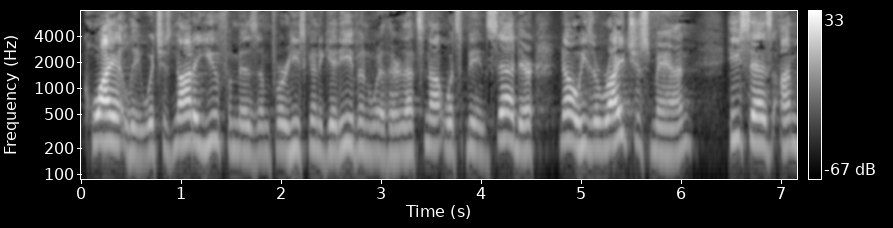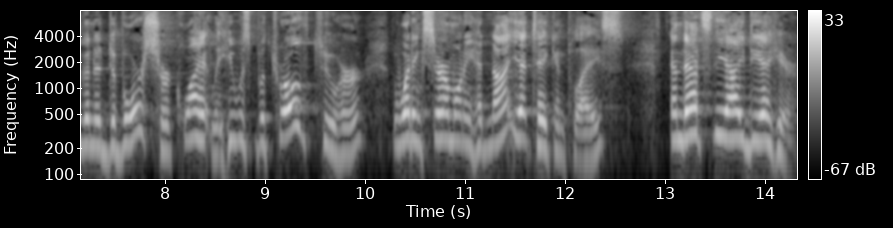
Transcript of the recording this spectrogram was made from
quietly, which is not a euphemism for he's going to get even with her. That's not what's being said there. No, he's a righteous man. He says, I'm going to divorce her quietly. He was betrothed to her. The wedding ceremony had not yet taken place. And that's the idea here.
